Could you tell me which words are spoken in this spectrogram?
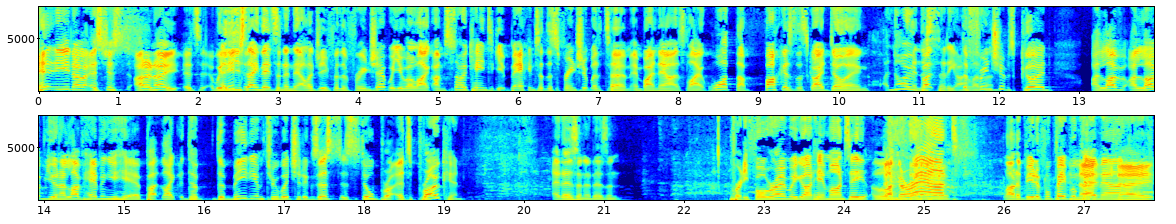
you know, like, it's just, I don't know. It's we Are you to- saying that's an analogy for the friendship where you were like, I'm so keen to get back into this friendship with Tim, and by now it's like, what the fuck is this guy doing? Uh, no, in the but city the live in? friendship's good. I love, I love you, and I love having you here. But like the the medium through which it exists is still, bro- it's broken. It isn't. It isn't. Pretty full room we got here, Monty. Look around. A lot of beautiful people No, came out. no,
